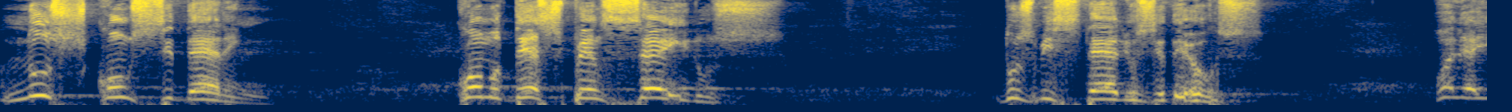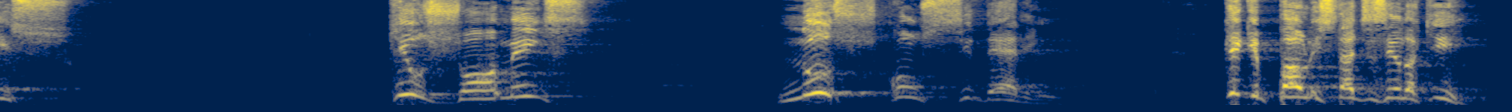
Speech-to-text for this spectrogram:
nos considerem como despenseiros dos mistérios de Deus. Olha isso. Que os homens nos considerem. O que que Paulo está dizendo aqui?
